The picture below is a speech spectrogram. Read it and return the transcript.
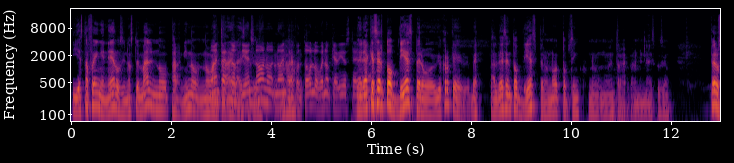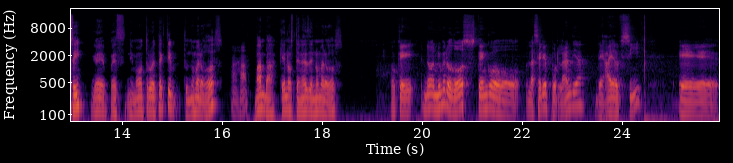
y esta fue en enero, si no estoy mal, no, para mí no, no, No va a entra entrar en en la top 10, discusión. no, no, no entra con todo lo bueno que ha habido este año. Tendría que ser top 10, pero yo creo que, bueno, tal vez en top 10, pero no top 5. No, no entra para mí en la discusión. Pero sí, eh, pues ni modo, True Detective, tu número 2. Ajá. Bamba, ¿qué nos tenés de número 2? Ok, no, número dos tengo la serie Portlandia de IFC. Eh,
